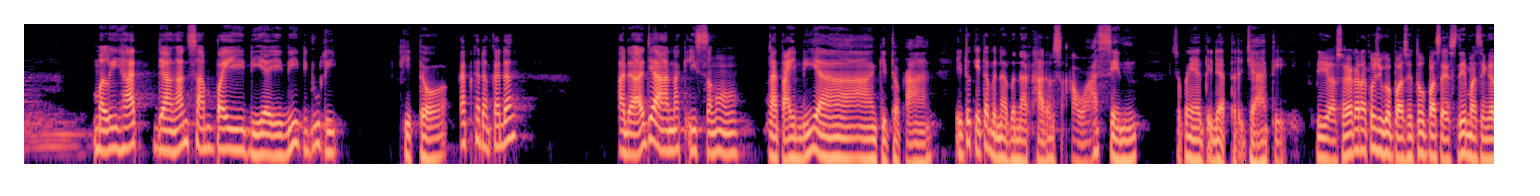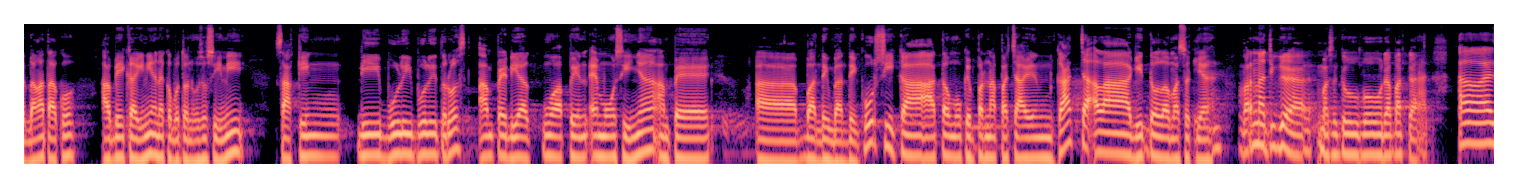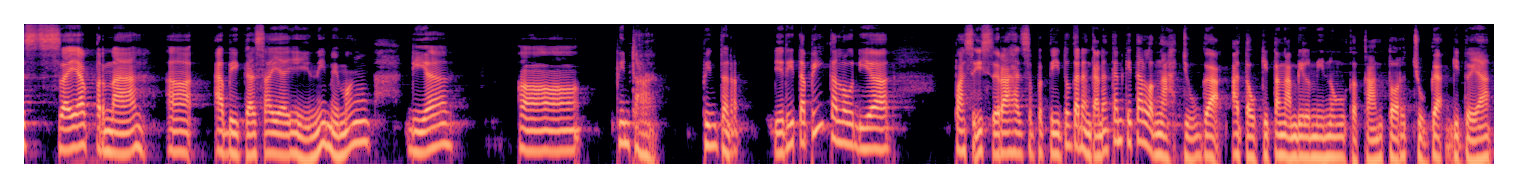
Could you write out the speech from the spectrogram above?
melihat jangan sampai dia ini dibully. Gitu. Kan kadang-kadang ada aja anak iseng ngatain dia gitu kan. Itu kita benar-benar harus awasin supaya tidak terjadi. Iya, saya kan aku juga pas itu pas SD masih ingat banget aku ABK ini anak kebutuhan khusus ini saking dibully-bully terus sampai dia nguapin emosinya sampai uh, banting-banting kursi kah atau mungkin pernah pecahin kaca lah gitu loh maksudnya. Pernah juga maksudku mau dapatkan. Eh, saya pernah eh, ABK saya ini memang dia eh, pinter, pinter. Jadi tapi kalau dia pas istirahat seperti itu kadang-kadang kan kita lengah juga atau kita ngambil minum ke kantor juga gitu ya.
